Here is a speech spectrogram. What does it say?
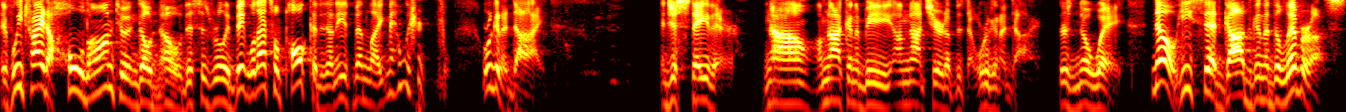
if we try to hold on to it and go, no, this is really big, well, that's what Paul could have done. He's been like, man, we're, we're going to die. And just stay there. No, I'm not going to be, I'm not cheered up as that. We're going to die. There's no way. No, he said God's going to deliver us.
